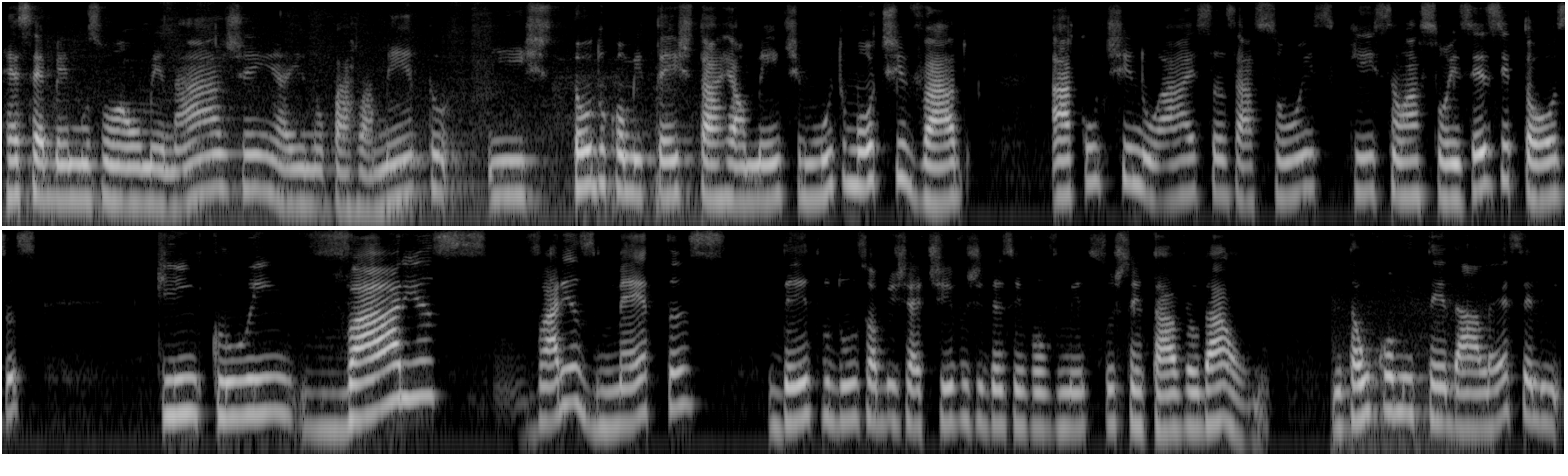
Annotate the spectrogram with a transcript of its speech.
recebemos uma homenagem aí no parlamento e todo o comitê está realmente muito motivado a continuar essas ações, que são ações exitosas, que incluem várias, várias metas dentro dos Objetivos de Desenvolvimento Sustentável da ONU. Então, o Comitê da Alessia ele,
